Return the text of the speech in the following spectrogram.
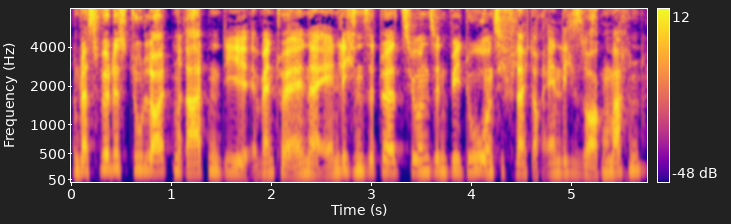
Und was würdest du Leuten raten, die eventuell in einer ähnlichen Situation sind wie du und sich vielleicht auch ähnliche Sorgen machen?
